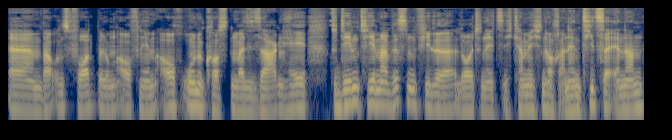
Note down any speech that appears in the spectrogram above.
ähm, bei uns Fortbildung aufnehmen, auch ohne Kosten, weil sie sagen, hey, zu dem Thema wissen viele Leute nichts. Ich kann mich noch an Herrn Tietz erinnern,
